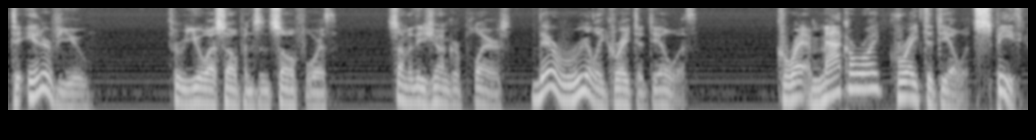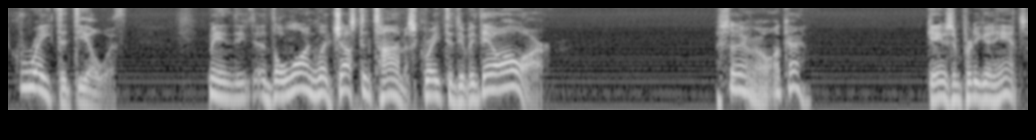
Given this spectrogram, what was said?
to interview through U.S. Opens and so forth some of these younger players. They're really great to deal with. Great McIlroy, great to deal with. Spieth, great to deal with. I mean, the, the long list. Justin Thomas, great to deal with. They all are. So there we go. Okay. Game's in pretty good hands.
